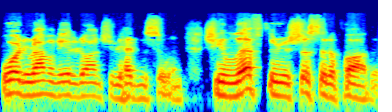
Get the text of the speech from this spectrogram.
or the Rambam made it on she had Nisuin. She left the rishus of the father,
